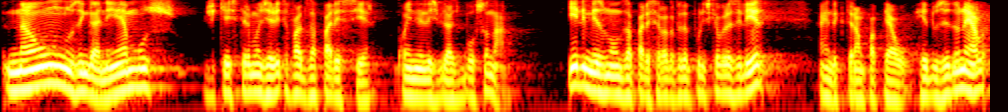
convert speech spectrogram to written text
não nos enganemos de que a extrema-direita vai desaparecer com a inelegibilidade de Bolsonaro. Ele mesmo não desaparecerá da vida política brasileira, ainda que terá um papel reduzido nela,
